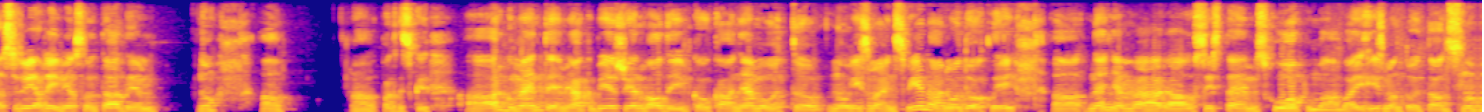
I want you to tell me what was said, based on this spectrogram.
Tas ir arī viens no tādiem nu, faktiski argumentiem, ja, ka bieži vien valdība kaut kā ņemot nu, izmaiņas vienā nodoklī, neņem vērā sistēmas kopumā vai izmantojot tādus nu,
